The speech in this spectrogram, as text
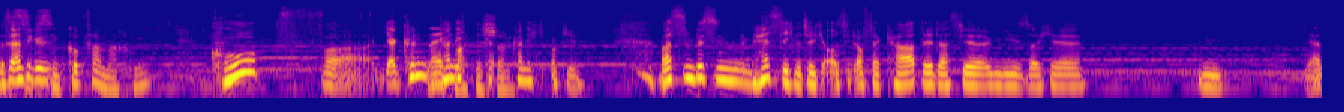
Das Kannst du ein einzige bisschen Kupfer machen. Kupfer. Ja, können, Nein, ich kann mach ich, das schon. kann ich, okay. Was ein bisschen hässlich natürlich aussieht auf der Karte, dass hier irgendwie solche, hm, ja,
